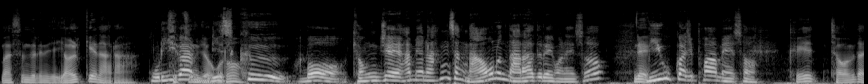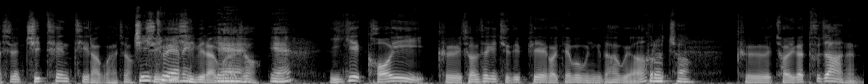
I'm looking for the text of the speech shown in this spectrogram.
말씀드린 이제 10개 나라 우리가 집중적으로 리스크 뭐 경제 하면 항상 나오는 나라들에 관해서 네. 미국까지 포함해서 그게 저겁니다. 실은 G20라고 하죠. G20 G20이라고 예, 하죠. 예. 이게 거의 그 전 세계 GDP의 거의 대부분이기도 하고요. 그렇죠. 그 저희가 투자하는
